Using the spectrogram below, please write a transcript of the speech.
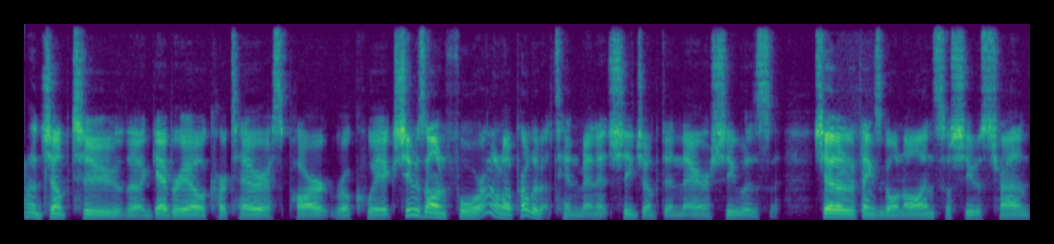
I'm gonna jump to the Gabrielle Carteris part real quick. She was on for I don't know, probably about ten minutes. She jumped in there. She was she had other things going on, so she was trying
